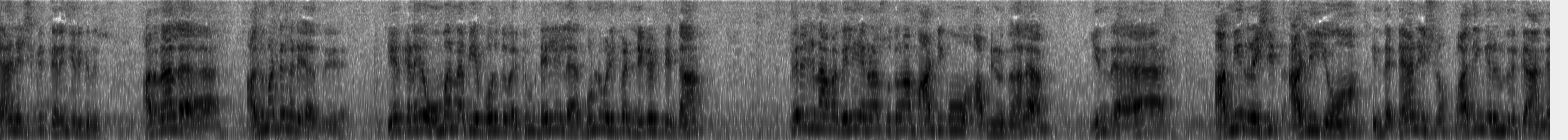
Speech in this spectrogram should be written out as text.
டேனிஷ்க்கு தெரிஞ்சிருக்குது. அதனால அது மட்டும் கிடையாது. ஏற்கனவே உமர் நபியை பொறுத்த வரைக்கும் டெல்லியில குண்டு வெடிப்பை நிகழ்த்திட்டான். பிறகு நாம வெளியே எங்கன்னா சுத்தமா மாட்டிக்குவோம் அப்படின்றதுனால இந்த அமீர் ரஷீத் அலியும் இந்த டேனிஷும் பதுங்கி இருந்திருக்காங்க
